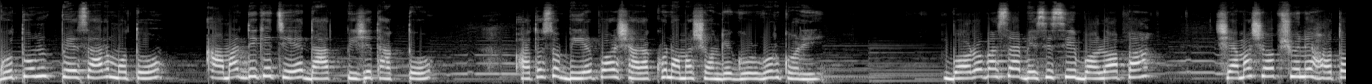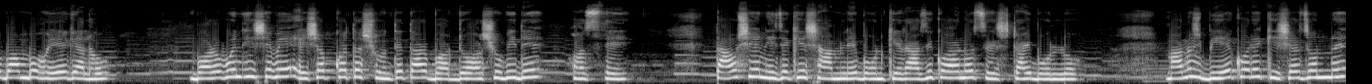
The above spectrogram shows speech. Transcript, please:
গুতুম পেশার মতো আমার দিকে চেয়ে দাঁত পিষে থাকতো। অথচ বিয়ের পর সারাক্ষণ আমার সঙ্গে ঘুরঘুর করে। বড় বাসা বেসেছি বলো আপা। শ্যামা সব শুনে হতবম্ব হয়ে গেল। বড় বোন হিসেবে এসব কথা শুনতে তার বড্ড অসুবিধে হচ্ছে। তাও সে নিজেকে সামলে বোনকে রাজি করানোর চেষ্টায় বলল মানুষ বিয়ে করে কিসের জন্যে?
